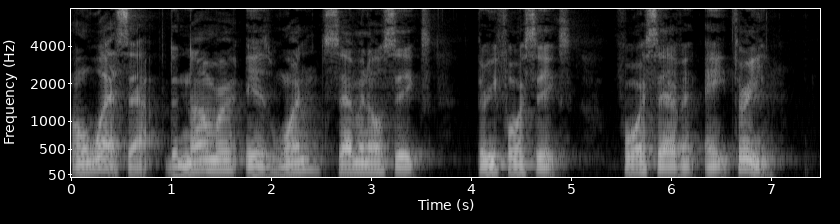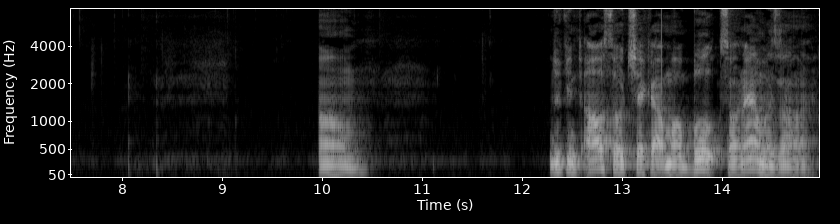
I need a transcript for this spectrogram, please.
on WhatsApp. The number is 1706 346 4783. Um, you can also check out my books on Amazon.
